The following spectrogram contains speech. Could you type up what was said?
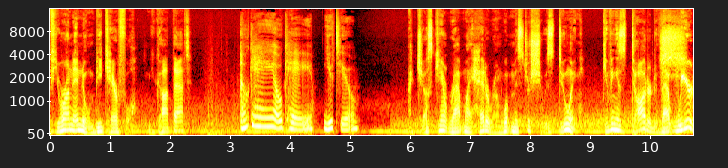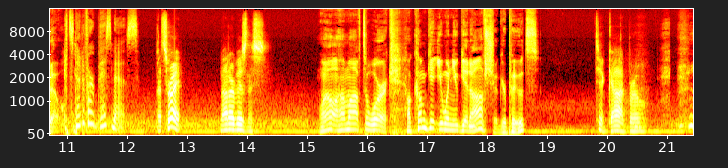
If you run into him, be careful. You got that? Okay, okay. You too. I just can't wrap my head around what Mr. Shu is doing. Giving his daughter to that weirdo. It's none of our business. That's right. Not our business. Well, I'm off to work. I'll come get you when you get off, Sugar Poots. Dear God, bro.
